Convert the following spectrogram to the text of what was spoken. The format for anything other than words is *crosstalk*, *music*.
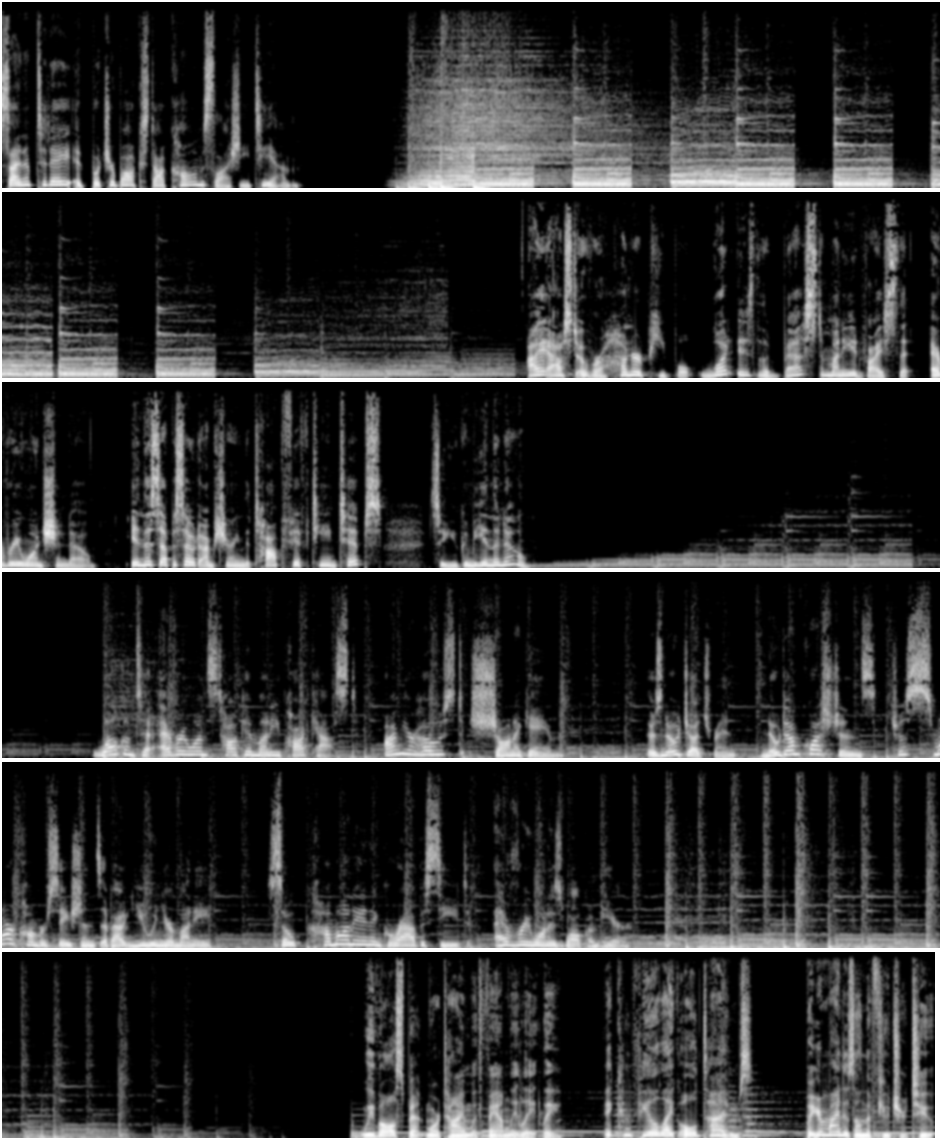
Sign up today at butcherbox.com slash ETM. I asked over 100 people what is the best money advice that everyone should know. In this episode, I'm sharing the top 15 tips so you can be in the know. Welcome to Everyone's Talking Money podcast. I'm your host, Shannah Game. There's no judgment, no dumb questions, just smart conversations about you and your money. So come on in and grab a seat. Everyone is welcome here. We've all spent more time with family lately. It can feel like old times, but your mind is on the future too,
